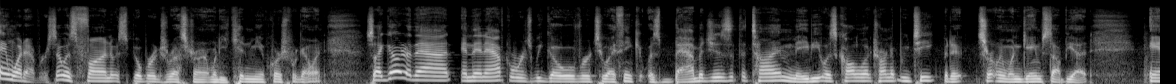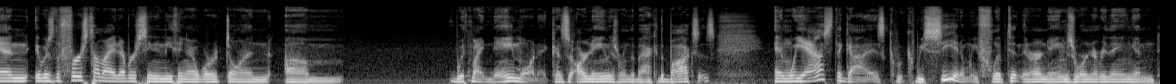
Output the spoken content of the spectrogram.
and whatever. So it was fun. It was Spielberg's restaurant. What are you kidding me? Of course we're going. So I go to that, and then afterwards we go over to I think it was Babbage's at the time. Maybe it was called Electronic Boutique, but it certainly wasn't GameStop yet. And it was the first time I had ever seen anything I worked on um, with my name on it because our names were on the back of the boxes. And we asked the guys, could, we see it? And we flipped it, and our names were and everything. And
